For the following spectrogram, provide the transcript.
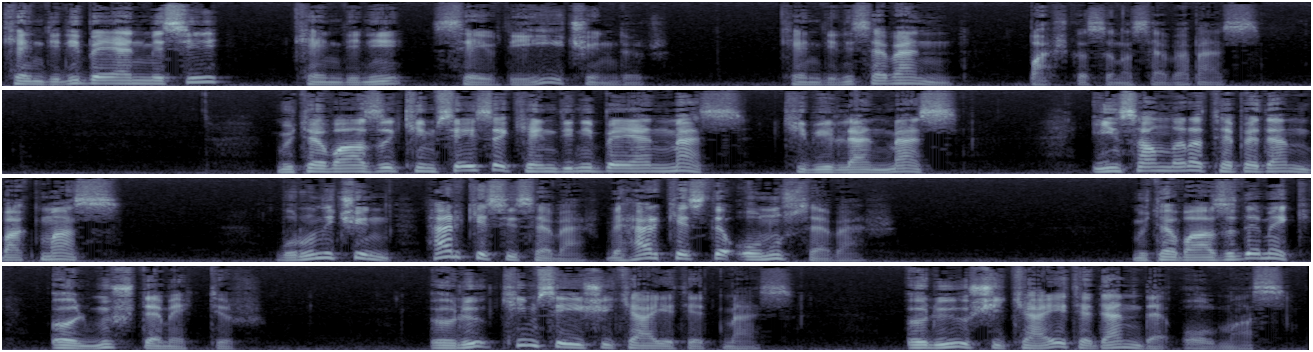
Kendini beğenmesi, kendini sevdiği içindir. Kendini seven, başkasını sevemez. Mütevazı kimse ise kendini beğenmez, kibirlenmez. İnsanlara tepeden bakmaz. Bunun için herkesi sever ve herkes de onu sever. Mütevazı demek, ölmüş demektir. Ölü kimseyi şikayet etmez. Ölüyü şikayet eden de olmaz.''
